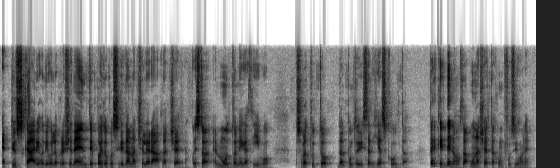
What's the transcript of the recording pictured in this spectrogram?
è più scarico di quello precedente e poi dopo si ridà un'accelerata eccetera. Questo è molto negativo soprattutto dal punto di vista di chi ascolta perché denota una certa confusione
